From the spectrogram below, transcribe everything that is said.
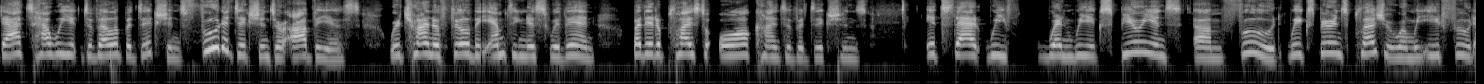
that's how we develop addictions. Food addictions are obvious. We're trying to fill the emptiness within, but it applies to all kinds of addictions. It's that we when we experience um, food, we experience pleasure when we eat food,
